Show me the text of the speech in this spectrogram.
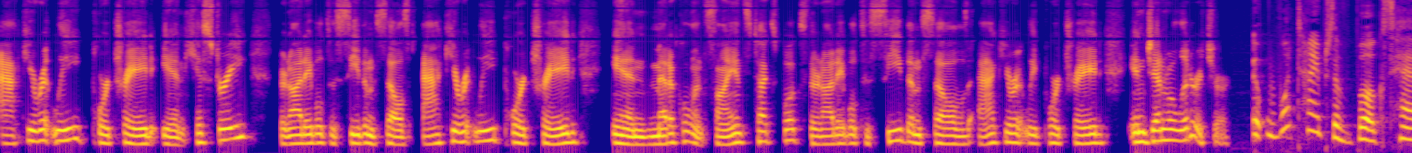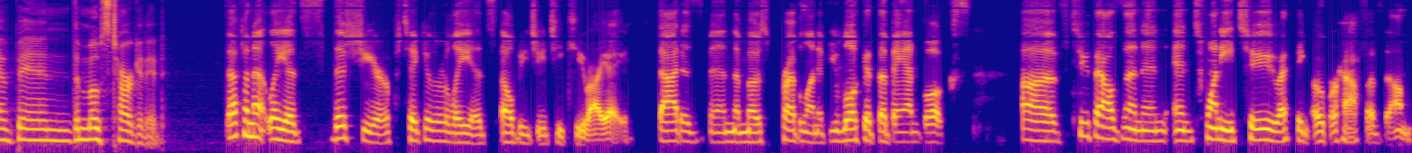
accurately portrayed in history. They're not able to see themselves accurately portrayed in medical and science textbooks. They're not able to see themselves accurately portrayed in general literature. What types of books have been the most targeted? Definitely, it's this year, particularly, it's LBGTQIA. That has been the most prevalent. If you look at the banned books of 2022, I think over half of them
